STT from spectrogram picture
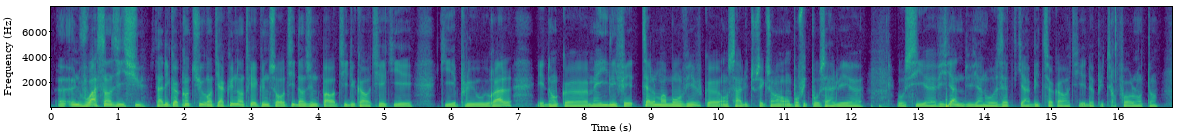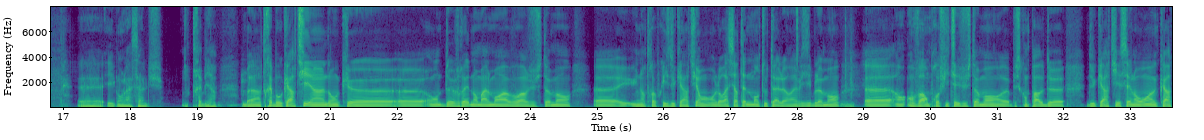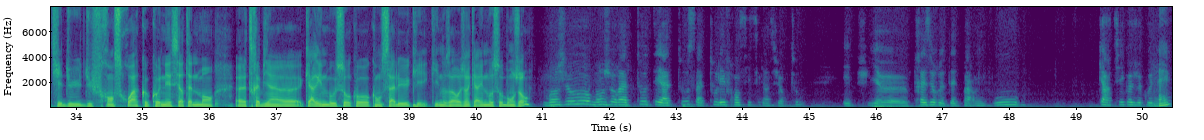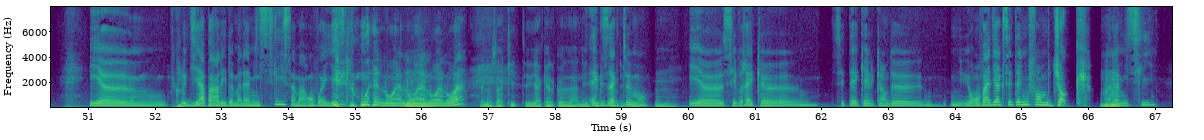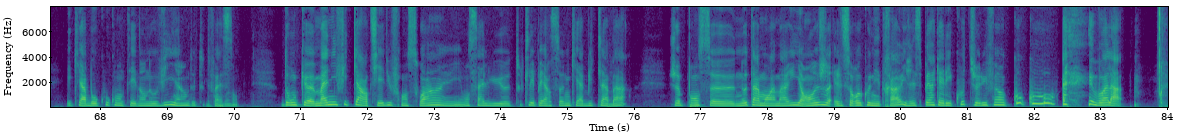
une voie sans issue. C'est-à-dire que quand tu rentres, il n'y a qu'une entrée et qu'une sortie dans une partie du quartier qui est, qui est plus rurale. Et donc, euh, mais il y fait tellement bon vivre qu'on salue tous ces gens. On profite pour saluer euh, aussi Viviane, Viviane Rosette, qui habite ce quartier depuis fort longtemps et qu'on la salue. Très bien. Ben, un très beau quartier, hein, donc on devrait normalement avoir justement euh, une entreprise du quartier. On, l'aura certainement tout à l'heure, hein, visiblement. Mm. Euh, on, va en profiter justement, euh, puisqu'on parle de, du quartier Saint-Laurent, un quartier du, du François que connaît certainement très bien Karine Mousseau, qu'on salue, qui, qui, nous a rejoint. Karine Mousseau, bonjour. Bonjour, bonjour à toutes et à tous, à tous les franciscains surtout. Et puis, très heureuse d'être parmi vous. Quartier que je connais et euh, Claudia a parlé de Madame Isli, ça m'a renvoyé loin, loin, loin, mhm. loin, loin. Elle nous a quittés il y a quelques années. Exactement. Mhm. Et euh, c'est vrai que c'était quelqu'un de... On va dire que c'était une forme jock, mhm. Madame Isli, et qui a beaucoup compté dans nos vies, hein, de toute façon. Donc, euh, magnifique quartier du François, et on salue toutes les personnes qui habitent là-bas. Je pense euh, notamment à Marie-Ange. Elle se reconnaîtra et j'espère qu'elle écoute. Je lui fais un coucou. voilà.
